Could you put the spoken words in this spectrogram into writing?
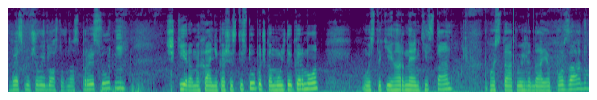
Безключовий доступ в нас присутній. Шкіра механіка шестиступочка, мультикермо. Ось такий гарненький стан. Ось так виглядає позаду,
